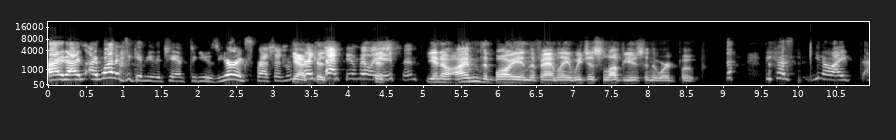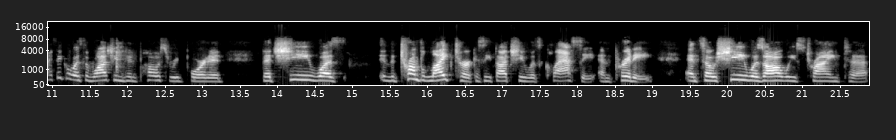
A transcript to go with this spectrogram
I, I, I wanted to give you the chance to use your expression Yeah, for that humiliation You know, I'm the boy in the family, and we just love using the word poop. because you know I I think it was the Washington Post reported that she was the Trump liked her because he thought she was classy and pretty, and so she was always trying to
